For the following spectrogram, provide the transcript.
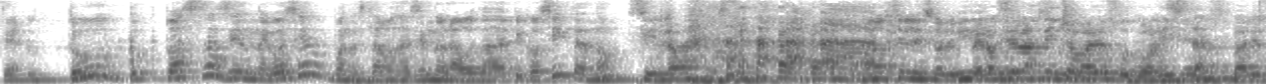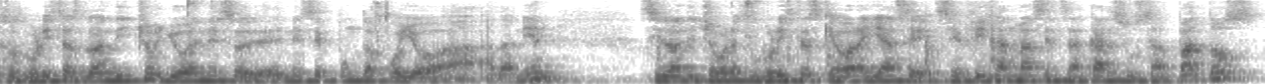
¿Tú, tú, tú estás haciendo negocio? Bueno, estamos haciendo la botada de picositas, ¿no? Sí, lo... No se les olvide. Pero sí lo han dicho su varios futbolistas, varios futbolistas lo han dicho, yo en eso, en ese punto apoyo a, a Daniel, sí lo han dicho varios futbolistas que ahora ya se, se fijan más en sacar sus zapatos,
